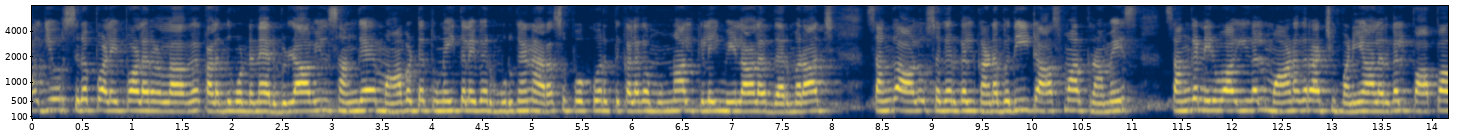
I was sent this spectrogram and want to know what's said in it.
ஆகியோர் சிறப்பு அழைப்பாளர்களாக கலந்து கொண்டனர். விழாவில் சங்க மாவட்ட துணைத் தலைவர் முருகன் அரசு போக்குவரத்து கழக முன்னாள் கிளை மேலாளர் தர்மராஜ் சங்க ஆலோசகர்கள் கணபதி டாஸ்மார்க் ரமேஷ் சங்க நிர்வாகிகள் மாநகராட்சி பணியாளர்கள் பாப்பா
